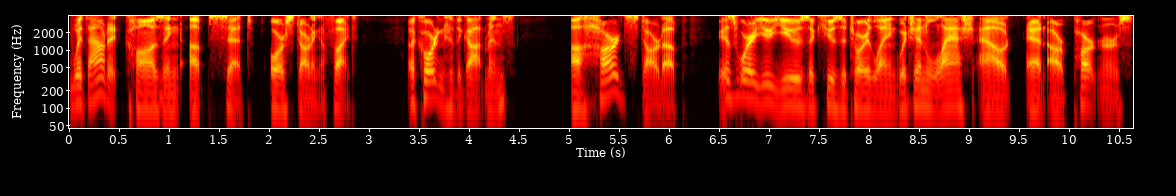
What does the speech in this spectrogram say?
without it causing upset or starting a fight. According to the Gottmans, a hard startup is where you use accusatory language and lash out at our partners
